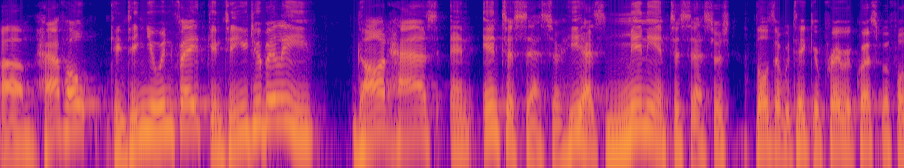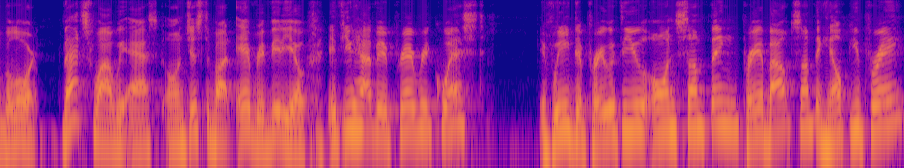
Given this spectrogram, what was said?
um, have hope, continue in faith, continue to believe. God has an intercessor. He has many intercessors, those that would take your prayer requests before the Lord. That's why we ask on just about every video if you have a prayer request, if we need to pray with you on something, pray about something, help you pray,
